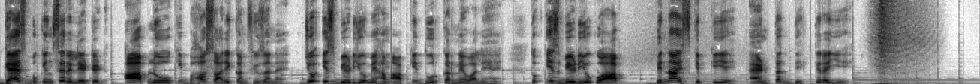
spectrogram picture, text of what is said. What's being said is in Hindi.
गैस बुकिंग से रिलेटेड आप लोगों की बहुत सारी कन्फ्यूज़न है, जो इस वीडियो में हम आपकी दूर करने वाले हैं। तो इस वीडियो को आप बिना स्किप किए एंड तक देखते रहिए।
